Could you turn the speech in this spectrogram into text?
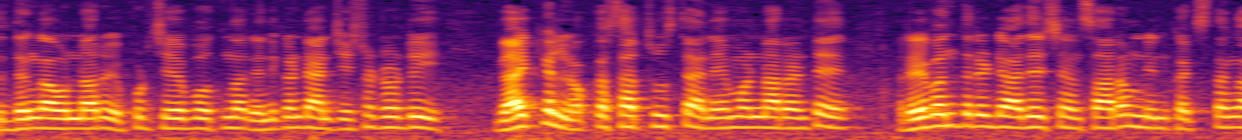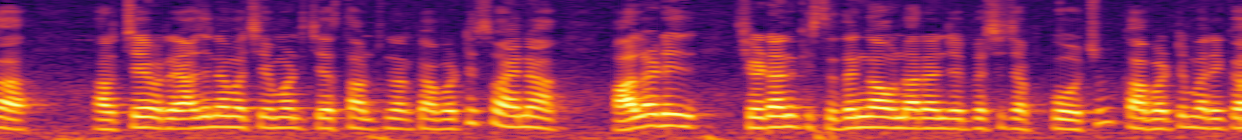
సిద్ధంగా ఉన్నారు ఎప్పుడు చేయబోతున్నారు. ఎందుకంటే ఆయన చేసినటువంటి వ్యాఖ్యలను ఒక్కసారి చూస్తే ఆయన ఏమన్నారంటే రేవంత్ రెడ్డి ఆదేశానుసారం నేను ఖచ్చితంగా చే రాజీనామా చేయమంటే చేస్తా అంటున్నారు కాబట్టి సో ఆయన ఆల్రెడీ చేయడానికి సిద్ధంగా ఉన్నారని చెప్పేసి చెప్పుకోవచ్చు. కాబట్టి మరి ఇక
